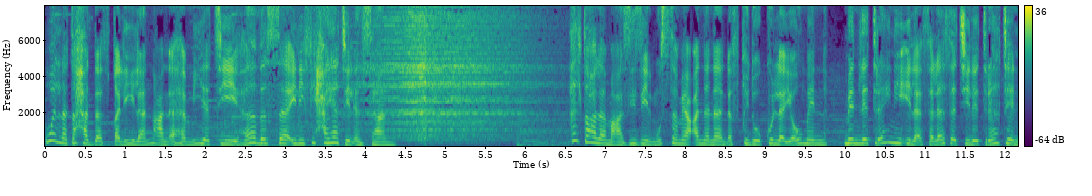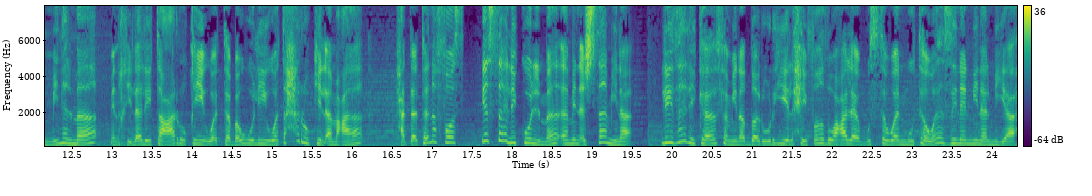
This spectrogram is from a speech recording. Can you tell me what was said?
ولنتحدث قليلا عن أهمية هذا السائل في حياة الإنسان. هل تعلم عزيزي المستمع أننا نفقد كل يوم من لترين إلى ثلاثة لترات من الماء من خلال التعرق والتبول وتحرك الأمعاء حتى التنفس يستهلك الماء من أجسامنا. لذلك فمن الضروري الحفاظ على مستوى متوازن من المياه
